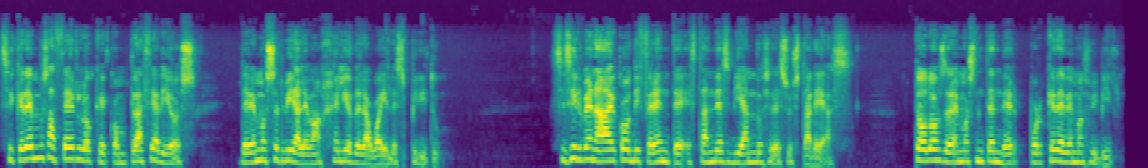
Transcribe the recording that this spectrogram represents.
Si queremos hacer lo que complace a Dios, debemos servir al Evangelio del agua y el Espíritu. Si sirven a algo diferente, están desviándose de sus tareas. Todos debemos entender por qué debemos vivir.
